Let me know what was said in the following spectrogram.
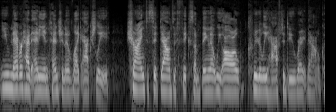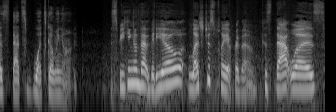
you never had any intention of like actually trying to sit down to fix something that we all clearly have to do right now because that's what's going on. Speaking of that video, let's just play it for them cuz that was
